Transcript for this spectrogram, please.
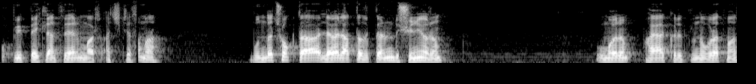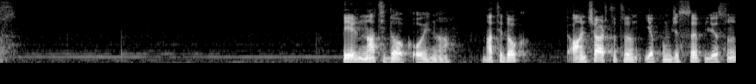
Çok büyük beklentilerim var açıkçası ama bunda çok daha level atladıklarını düşünüyorum. Umarım hayal kırıklığına uğratmaz. Bir Naughty Dog oyunu. Naughty Dog Uncharted'ın yapımcısı biliyorsunuz.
